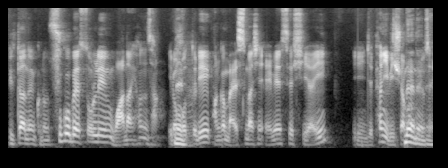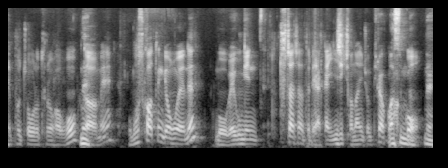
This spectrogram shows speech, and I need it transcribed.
일단은 그런 수급의 쏠림 완화 현상 이런 네. 것들이 방금 말씀하신 MSCI 이 이제 편입 이슈와 네네네. 관련해서 F 쪽으로 들어가고 네. 그다음에 모스코 같은 경우에는 뭐 외국인 투자자들의 약간 인식 전환이 좀 필요할 것 맞습니다. 같고 네.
